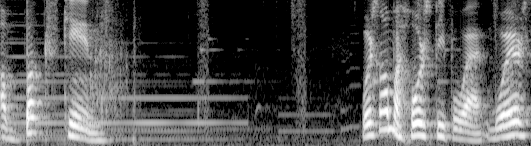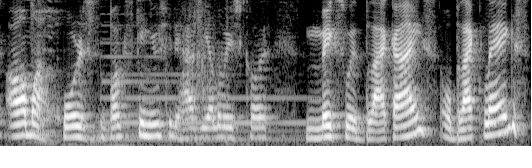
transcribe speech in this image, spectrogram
A buckskin. Where's all my horse people at? Where's all my horse? Buckskin usually have yellowish color mixed with black eyes or black legs.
